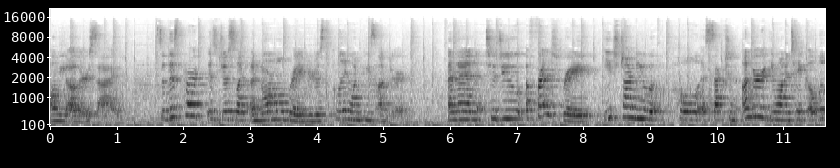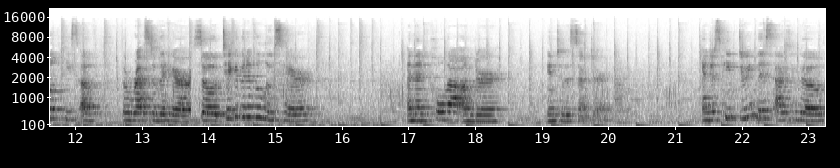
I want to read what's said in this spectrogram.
on the other side. So this part is just like a normal braid, you're just pulling one piece under. And then to do a French braid, each time you pull a section under, you wanna take a little piece of the rest of the hair. So take a bit of the loose hair, and then pull that under into the center. And just keep doing this as you go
